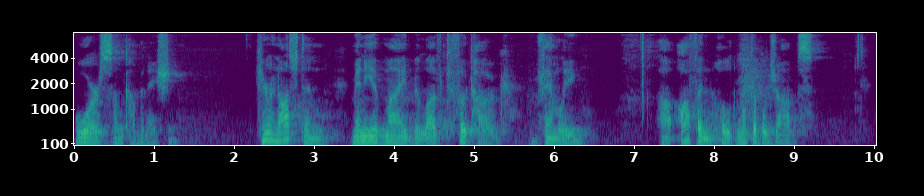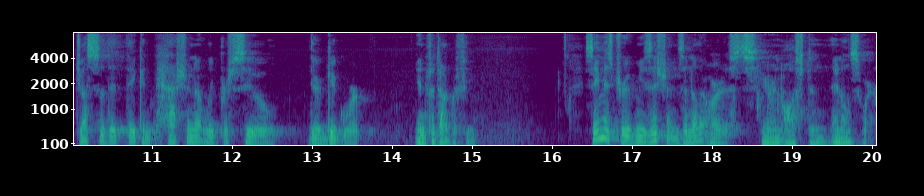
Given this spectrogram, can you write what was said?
or some combination. Here in Austin, many of my beloved photog family uh, often hold multiple jobs just so that they can passionately pursue their gig work in photography. Same is true of musicians and other artists here in Austin and elsewhere.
